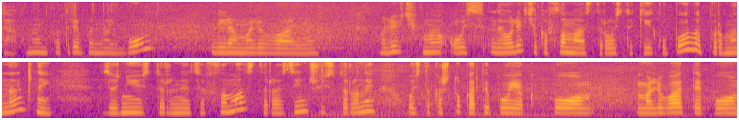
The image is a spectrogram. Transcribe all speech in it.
Так, нам потрібен альбом для малювання. Олівчик ми ось не олівчик, а фломастер. Ось такий купили, перманентний. З однієї сторони це фломастер, а з іншої сторони ось така штука, типу як помалювати по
